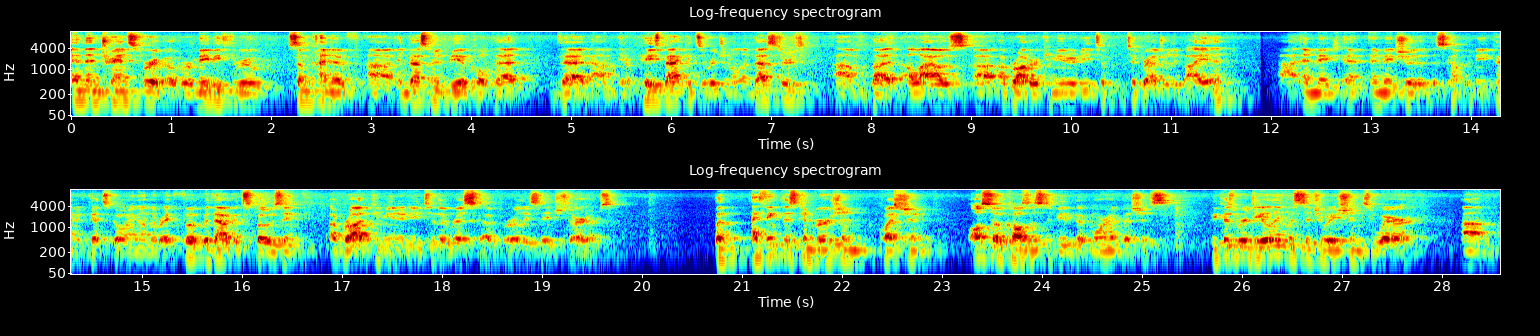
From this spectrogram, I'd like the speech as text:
and then transfer it over maybe through some kind of uh, investment vehicle that, that um, you know, pays back its original investors um, but allows uh, a broader community to, to gradually buy in uh, and, make, and, and make sure that this company kind of gets going on the right foot without exposing a broad community to the risk of early stage startups. But I think this conversion question also calls us to be a bit more ambitious because we're dealing with situations where, um,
